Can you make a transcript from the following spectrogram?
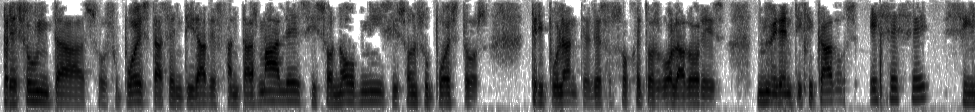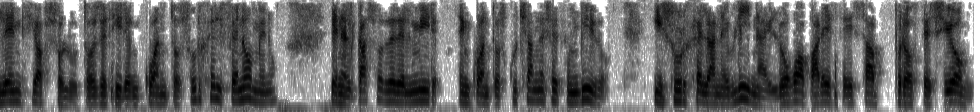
presuntas o supuestas entidades fantasmales, si son ovnis, si son supuestos tripulantes de esos objetos voladores no identificados, es ese silencio absoluto. Es decir, en cuanto surge el fenómeno, en el caso de Delmir, en cuanto escuchan ese zumbido y surge la neblina y luego aparece esa procesión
